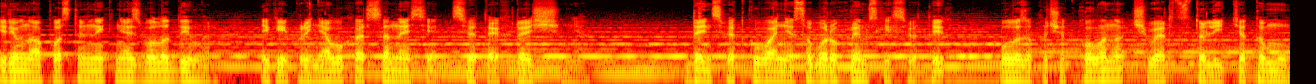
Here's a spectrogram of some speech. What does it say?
і рівноапостольний князь Володимир, який прийняв у Херсонесі святе хрещення. День святкування собору кримських святих було започатковано чверть століття тому,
